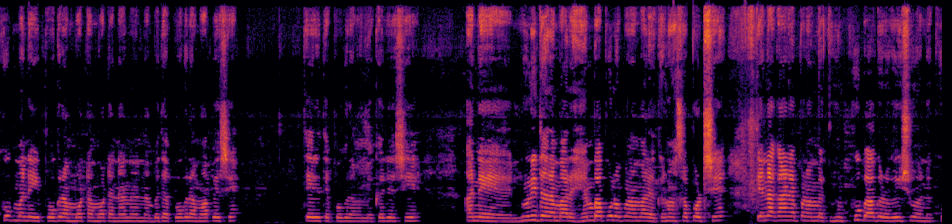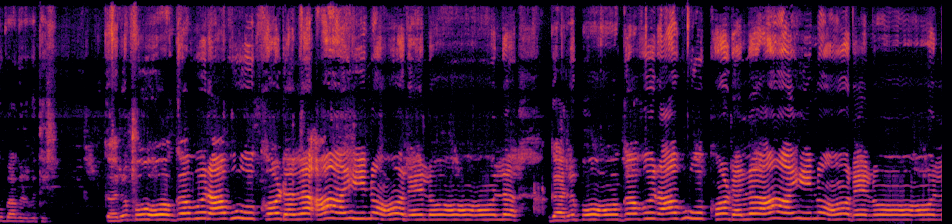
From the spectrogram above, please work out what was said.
ખૂબ મને એ પ્રોગ્રામ મોટા મોટા નાના નાના બધા પ્રોગ્રામ આપે છે. તે રીતે પ્રોગ્રામ અમે કરીએ છીએ. અને લુણીધર અમારે હેમબાપુનો પણ અમારે ઘણો સપોર્ટ છે. તેના કારણે પણ અમે ખૂબ આગળ ગઈશું અને ખૂબ આગળ વધીશ. ગરબો ગવરાવું ખોડલ આઈનો રે લોલ. ગરબો ગવરાવું ખોડલ આઈનો રે લોલ.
